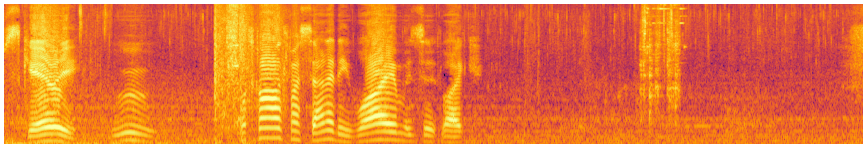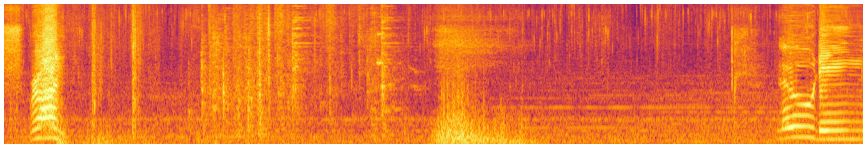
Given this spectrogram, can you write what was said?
scary. Ooh. What's going on with my sanity? Why is it like... Run! Loading!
